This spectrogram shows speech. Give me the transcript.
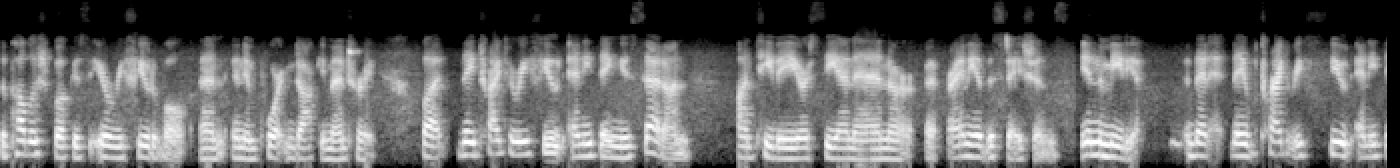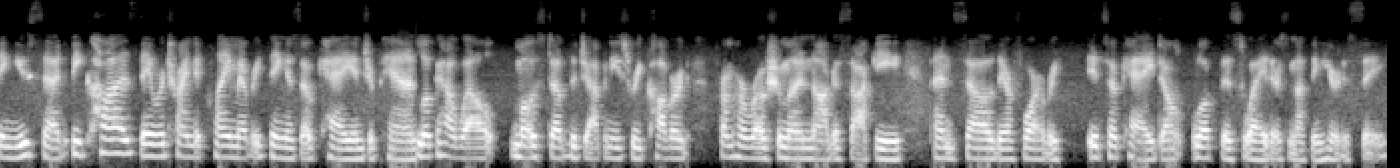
the published book is irrefutable and an important documentary, but they tried to refute anything you said on on TV or CNN or, or any of the stations in the media that they've tried to refute anything you said because they were trying to claim everything is okay in Japan. Look how well most of the Japanese recovered from Hiroshima and Nagasaki, and so therefore every, it's okay. Don't look this way. There's nothing here to see.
